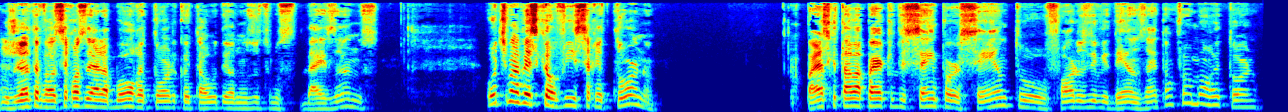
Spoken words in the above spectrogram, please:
O Juliano você considera bom o retorno que o Itaú deu nos últimos 10 anos? última vez que eu vi esse retorno, parece que estava perto de 100%, fora os dividendos, né? Então foi um bom retorno.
